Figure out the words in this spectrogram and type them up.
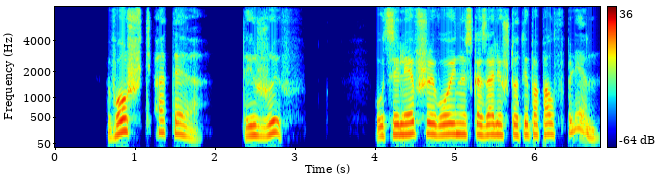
— Вождь Атеа, ты жив. Уцелевшие воины сказали, что ты попал в плен.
